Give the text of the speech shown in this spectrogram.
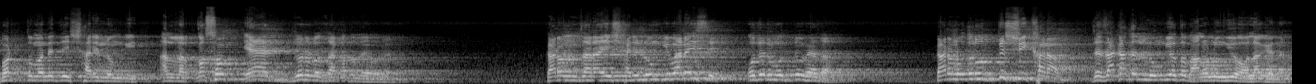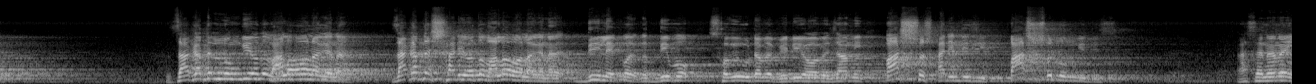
বর্তমানে যে শাড়ি লুঙ্গি, আল্লাহর কসম একজনেরও জাকাত দেওয়া হবে না। কারণ যারা এই শাড়ি লুঙ্গি বানাইছে, ওদের মধ্যেও ভেজাল। কারণ ওদের উদ্দেশ্যই খারাপ যে জাকাতের লুঙ্গি অত ভালো লুঙ্গি হওয়া লাগে না। জাকাতের লুঙ্গি অত ভালো হওয়া লাগে না। জাকাতের শাড়ি অত ভালো হওয়া লাগে না। দিলে দিব, ছবি উঠাবে, ভিডিও হবে যে আমি পাঁচশো শাড়ি দিছি, পাঁচশো লুঙ্গি দিছি। আছে না নাই?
